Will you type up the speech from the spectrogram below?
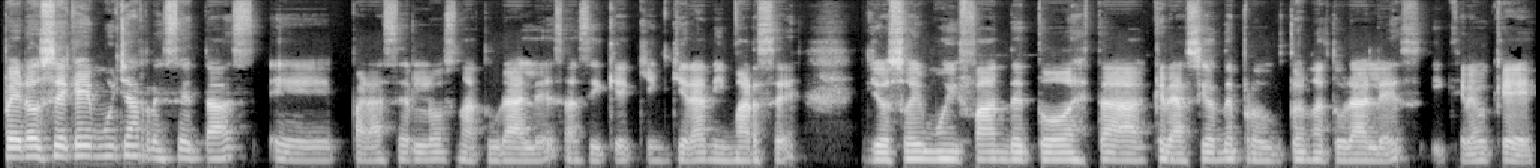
Pero sé que hay muchas recetas eh, para hacerlos naturales, así que quien quiera animarse, yo soy muy fan de toda esta creación de productos naturales y creo que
